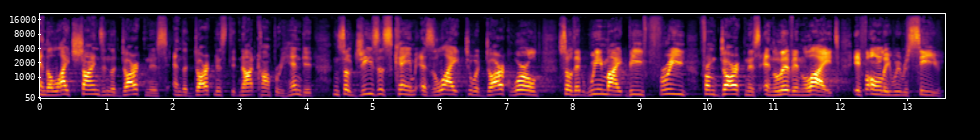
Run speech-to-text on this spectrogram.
And the light shines in the darkness, and the darkness did not comprehend it. And so Jesus came as light to a dark world so that we might be free from darkness and live in light if only we receive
